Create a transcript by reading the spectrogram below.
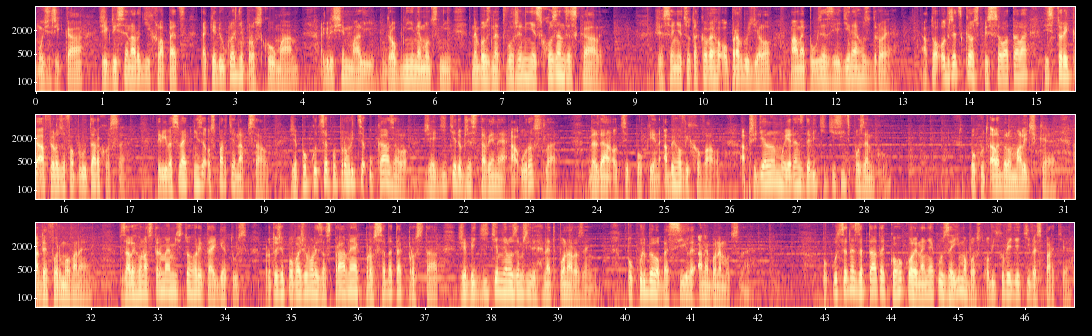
Muž říká, že když se narodí chlapec, tak je důkladně proskoumán a když je malý, drobný, nemocný nebo znetvořený je schozen ze skály. Že se něco takového opravdu dělo, máme pouze z jediného zdroje. A to od řeckého spisovatele, historika a filozofa Plutarchose – který ve své knize o Spartě napsal, že pokud se po prohlídce ukázalo, že je dítě dobře stavěné a urostlé, byl dán otci pokyn, aby ho vychoval a přidělil mu jeden z devíti tisíc pozemků. Pokud ale bylo maličké a deformované, vzali ho na strmé místo hory Taigetus, protože považovali za správné jak pro sebe, tak pro stát, že by dítě mělo zemřít hned po narození, pokud bylo bez síly a nebo nemocné. Pokud se dnes zeptáte kohokoliv na nějakou zajímavost o výchově dětí ve Spartě,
